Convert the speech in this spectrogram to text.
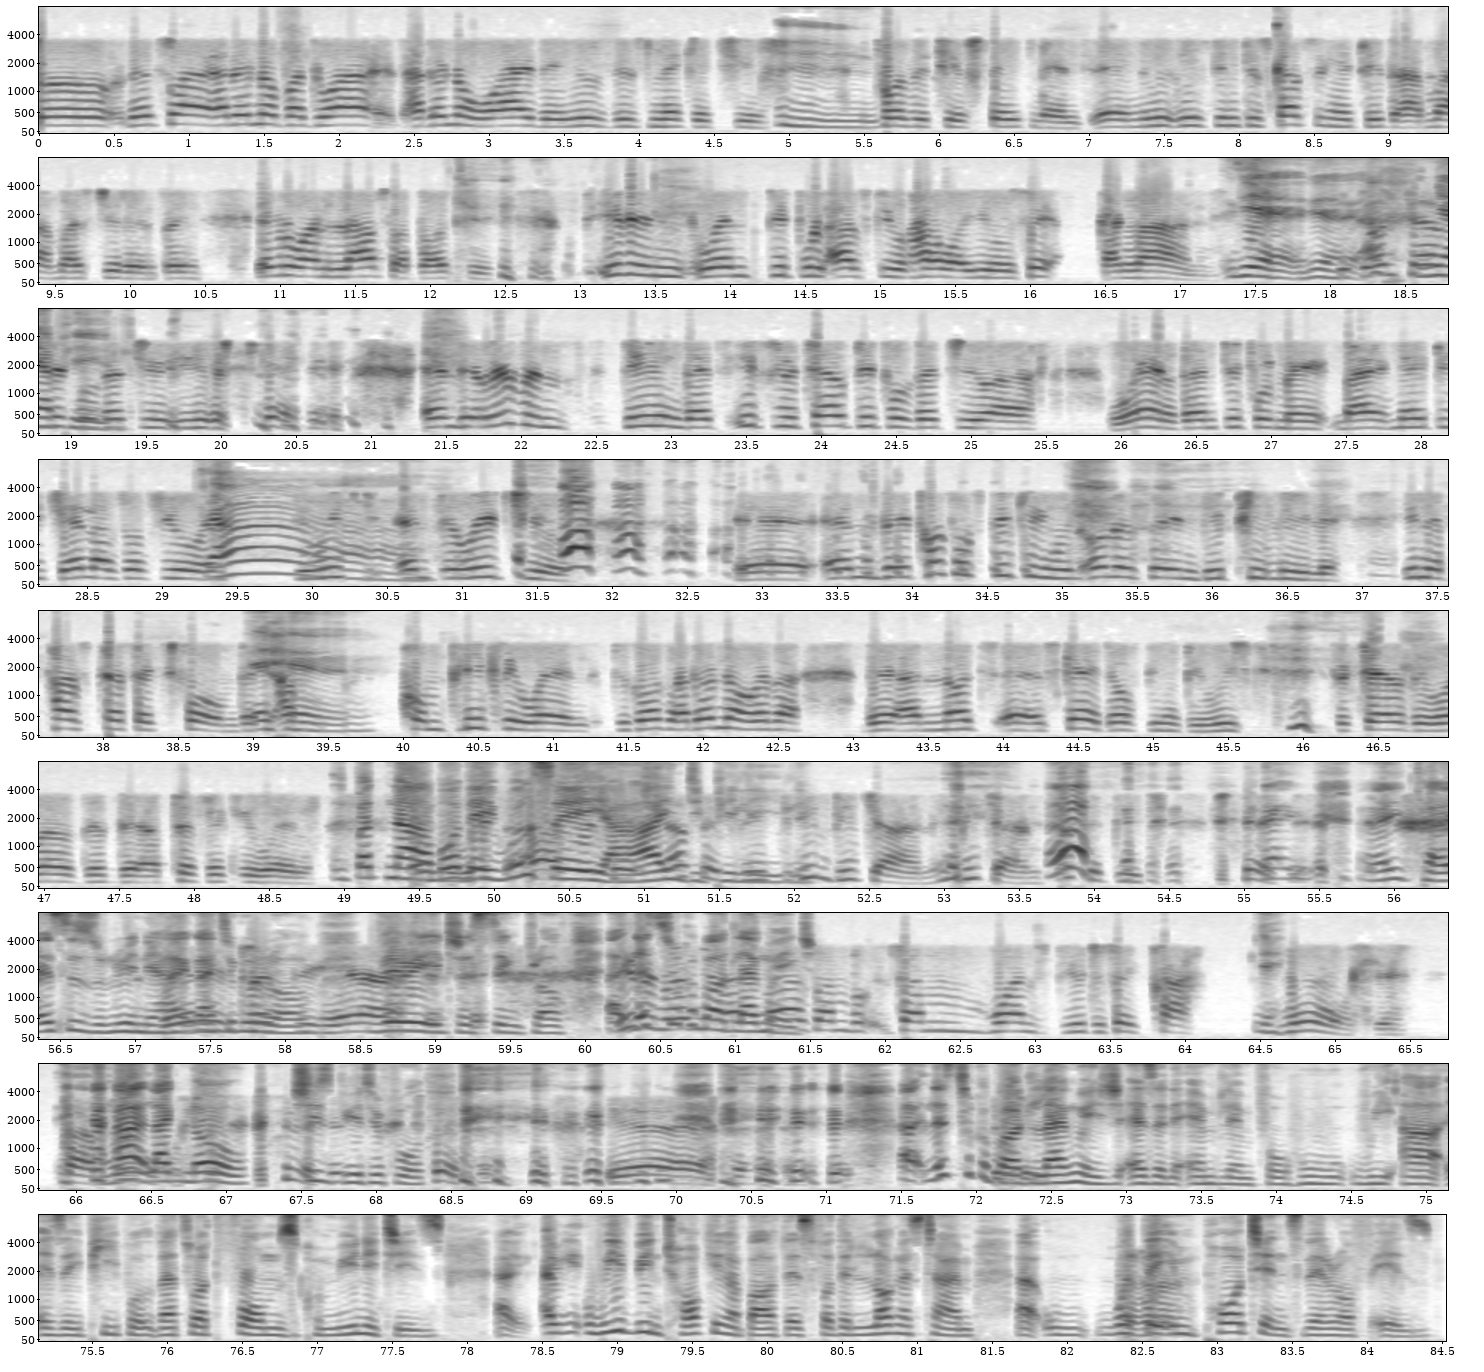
So that's why I don't know, but why I don't know why they use this negative, mm. positive statement. And we, have been discussing it with uh, my, my students, and everyone laughs about it. Even when people ask you how are you, say Kangan. Yeah, yeah. You don't tell people that you, you and the reason being that if you tell people that you are well, then people may may, may be jealous of you and ah. bewitch and bewitch you. uh, and the course of speaking will always say "ndiphilile" in a past perfect form that I'm completely well because I don't know whether they are not uh, scared of being bewitched to tell the world that they are perfectly well. But now, but they will say, "Hayi ndiphilile." Imbijana, imbijana, that's a bit. Hayi cha esizulwini hayi ngathi ku wrong. Very interesting, prof. Uh, let's talk about language. Some someone's beauty say cha. Muhle. like no she's beautiful. Yeah. Uh, let's talk about language as an emblem for who we are as a people. That's what forms communities. Uh, I mean, we've been talking about this for the longest time uh, what uh-huh. the importance thereof is.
